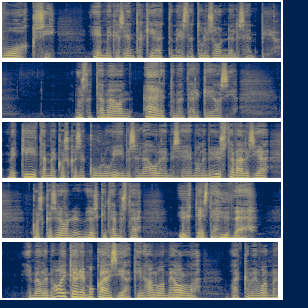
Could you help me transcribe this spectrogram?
vuoksi, emmekä sen takia, että meistä tulisi onnellisempia. Minusta tämä on äärettömän tärkeä asia. Me kiitämme, koska se kuuluu ihmisenä olemiseen ja me olemme ystävällisiä, koska se on myöskin tämmöistä yhteistä hyvää. Ja me olemme oikeudenmukaisiakin, haluamme olla vaikka me voimme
